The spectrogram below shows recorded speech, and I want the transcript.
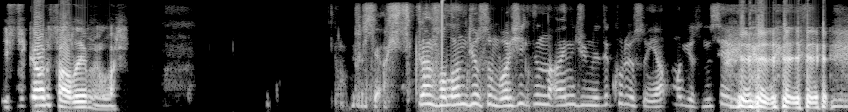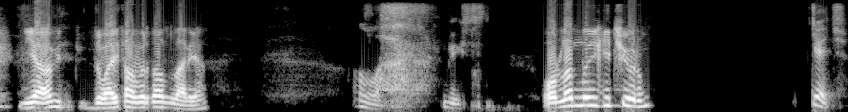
istikrarı sağlayamıyorlar. Ya istikrar falan diyorsun. Washington'la aynı cümlede kuruyorsun. Yapma gözünü seveyim. Niye abi? Dwight Howard'ı aldılar ya. Allah. Büyüksün. Orlando'yu geçiyorum. Geç.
